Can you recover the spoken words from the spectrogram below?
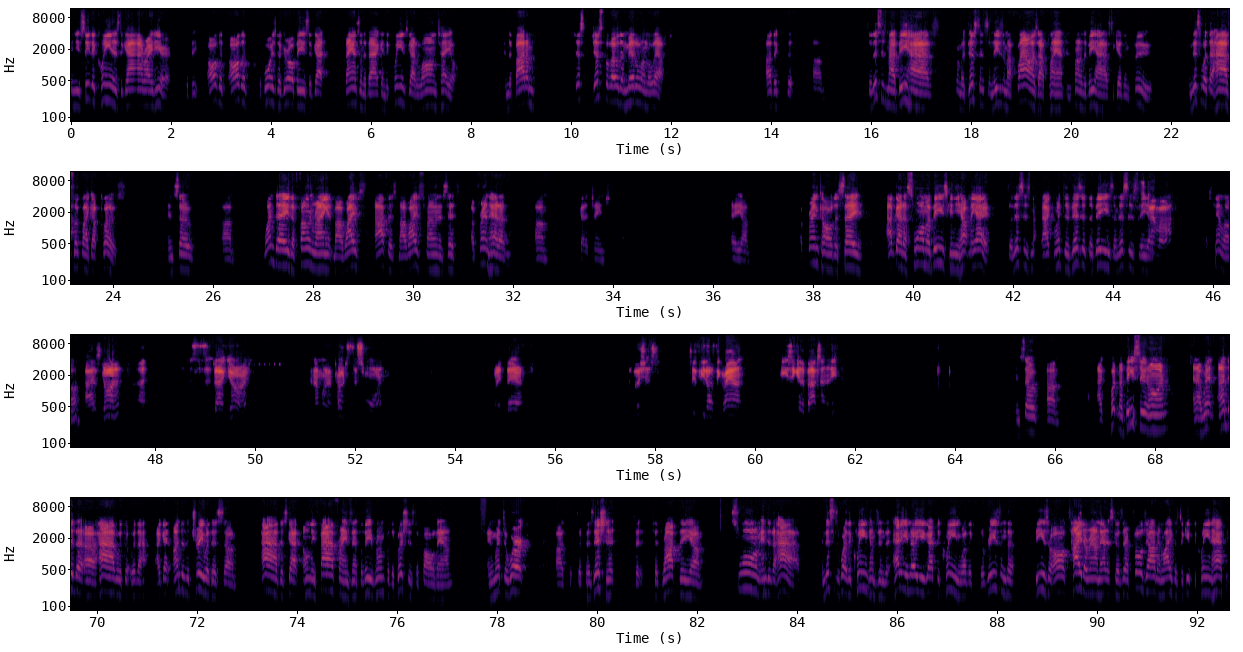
Can you see the queen is the guy right here? But the, all the all the, the boys and the girl bees have got fans on the back, and the queen's got a long tail. And the bottom just just below the middle on the left. Uh, the, the, um, so this is my beehives from a distance, and these are my flowers I plant in front of the beehives to give them food. And this is what the hives look like up close. And so um, one day the phone rang at my wife's office, my wife's phone, and said a friend had a, um, got to change, a, um, a friend called to say, I've got a swarm of bees. Can you help me out? So this is, my- I went to visit the bees and this is the, uh, Ken Law. that's Ken Law. I was going. I, this is his backyard, and I'm going to approach the swarm. Right there. The bushes, two feet off the ground. easy to get a box underneath it. And so um, I put my bee suit on and I went under the uh, hive with, with a, I got under the tree with this um, hive that's got only five frames in it to leave room for the bushes to fall down and went to work uh, to, to position it to, to drop the um, swarm into the hive. And this is where the queen comes in. How do you know you got the queen? Well, the, the reason the bees are all tight around that is because their full job in life is to keep the queen happy.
